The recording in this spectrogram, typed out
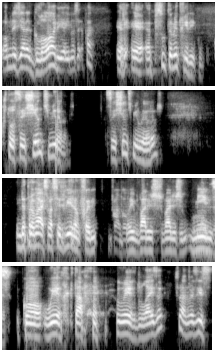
homenagear a glória e não sei. é, é, absolutamente ridículo. Custou 600 mil euros. 600 mil euros. Ainda para mais, se vocês viram, foi houve vários, vários memes com o erro que estava, o erro do laser. Mas isso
